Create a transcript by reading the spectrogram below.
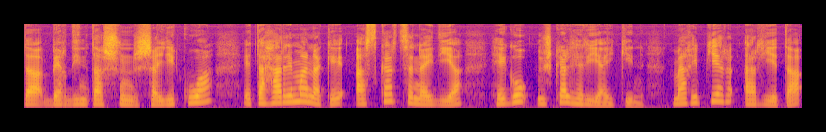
da berdintasun sailekua eta haremanake askartzen aidia hego euskal herriaikin. Marie-Pierre Arrieta,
